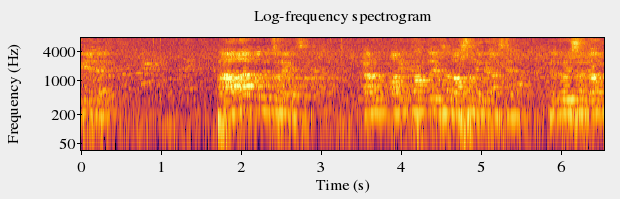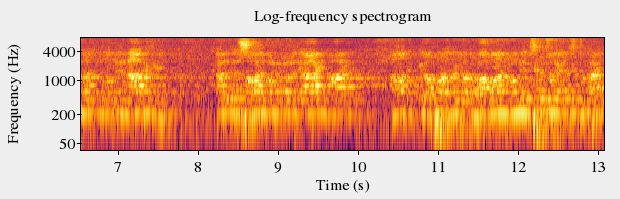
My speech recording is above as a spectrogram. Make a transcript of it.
দিয়ে যায়। আবার মন্দির চলে গেছে। কারণ অনেক ভক্ত এসে দর্শন দিতে আসছেন যদি ওই সময় জগন্নাথ মন্দিরে না থাকে, তাহলে তো সবাই মনে করে যে আই ভাই, আমাদের কি অপরাধ হয়ে গেল ভগবান মন্দির ছেড়ে চলে গেছে কোথায়?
